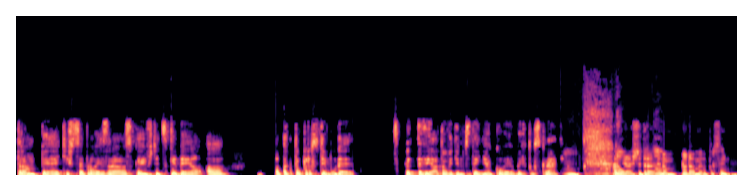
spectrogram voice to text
Trump je těžce pro izraelský, vždycky byl a, a tak to prostě bude. Já to vidím stejně jako vy, abych to zkrátil. Mm. No, já ještě teda no. jenom dodám, jenom prosím,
